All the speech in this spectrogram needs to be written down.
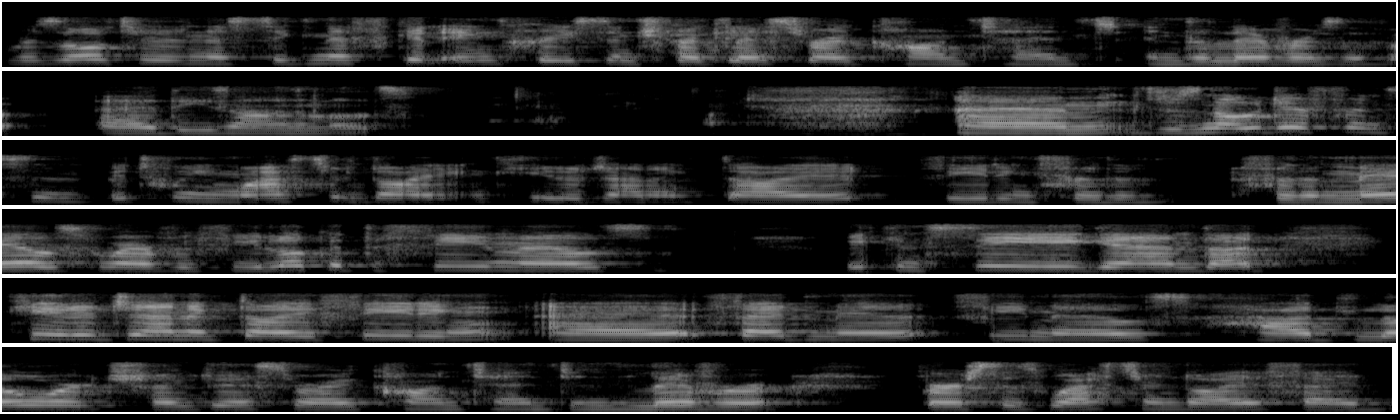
resulted in a significant increase in triglyceride content in the livers of uh, these animals. Um, there's no difference in, between Western diet and ketogenic diet feeding for the for the males. However, if you look at the females, we can see again that ketogenic diet feeding uh, fed females had lower triglyceride content in liver versus Western diet fed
